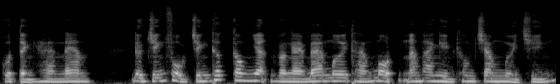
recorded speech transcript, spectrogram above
của tỉnh Hà Nam, được chính phủ chính thức công nhận vào ngày 30 tháng 1 năm 2019.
